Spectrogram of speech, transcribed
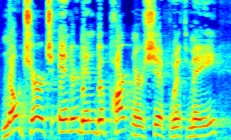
no church entered into partnership with me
